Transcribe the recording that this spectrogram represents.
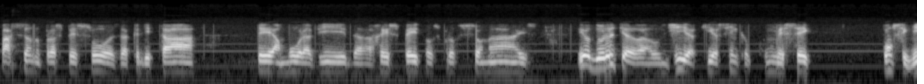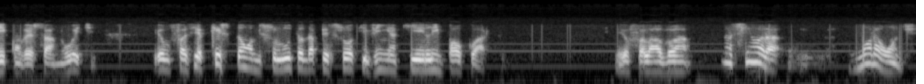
passando para as pessoas acreditar, ter amor à vida, respeito aos profissionais. Eu, durante o dia aqui, assim que eu comecei a conseguir conversar à noite, eu fazia questão absoluta da pessoa que vinha aqui limpar o quarto. Eu falava, a senhora mora onde?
